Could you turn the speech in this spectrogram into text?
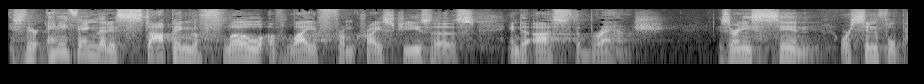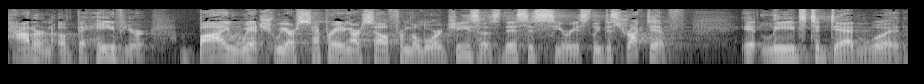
Is there anything that is stopping the flow of life from Christ Jesus into us, the branch? Is there any sin or sinful pattern of behavior by which we are separating ourselves from the Lord Jesus? This is seriously destructive. It leads to dead wood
